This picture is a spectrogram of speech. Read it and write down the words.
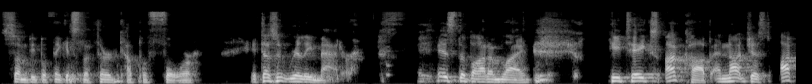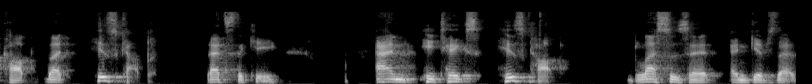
Some people think it's the third cup of four. It doesn't really matter. is the bottom line. he takes a cup and not just a cup, but his cup. That's the key. And he takes his cup, blesses it, and gives that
